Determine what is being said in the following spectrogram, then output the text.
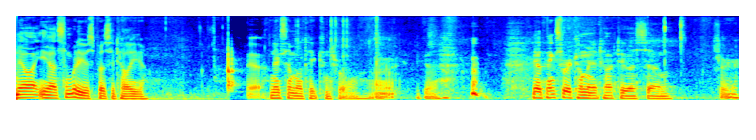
no, I- yeah, somebody was supposed to tell you. Next time I'll take control. Like, uh, yeah, thanks for coming to talk to us. Um, Sure.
